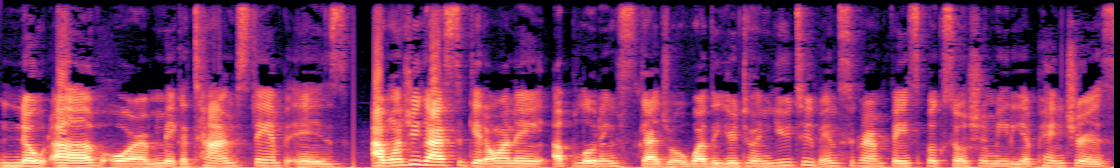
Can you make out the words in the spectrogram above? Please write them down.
note of or make a timestamp is I want you guys to get on a uploading schedule, whether you're doing YouTube, Instagram, Facebook, social media, Pinterest,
